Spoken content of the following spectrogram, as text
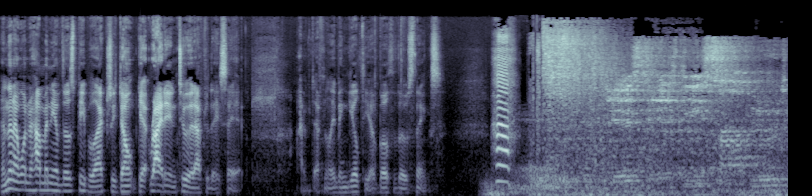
And then I wonder how many of those people actually don't get right into it after they say it. I've definitely been guilty of both of those things. Ha! All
